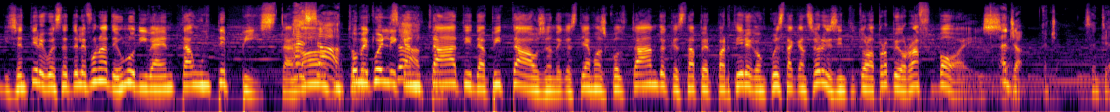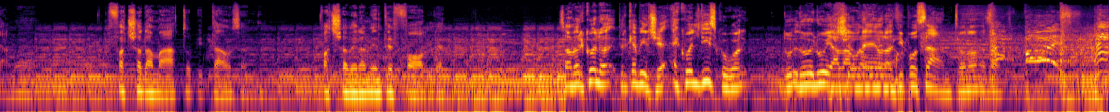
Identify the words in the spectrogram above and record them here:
di sentire queste telefonate uno diventa un teppista, no? Esatto, come perché- quelli esatto. cantati da Pete Townsend che stiamo ascoltando e che sta per partire con questa canzone che si intitola proprio Rough Boys. Eh già, eh già, sentiamo. Faccia da matto Pete Townsend. Faccia veramente folle. Insomma, per, quello, per capirci, è quel disco dove lui ha l'aureola. tipo santo, no? Esatto.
